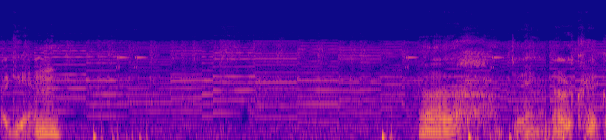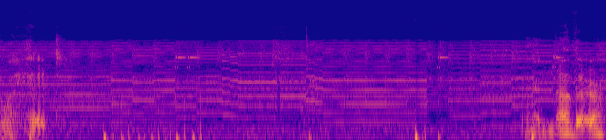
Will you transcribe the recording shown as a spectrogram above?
Again. Ah, dang, another critical hit. Another.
